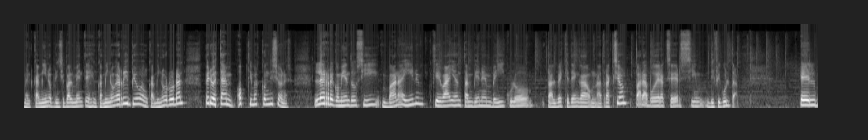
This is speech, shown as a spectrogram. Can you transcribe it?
El, camino principalmente es un camino de ripio, un camino rural, pero está en óptimas condiciones. Les recomiendo si van a ir que vayan también en vehículo tal vez que tenga una tracción para poder acceder sin dificultad. El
